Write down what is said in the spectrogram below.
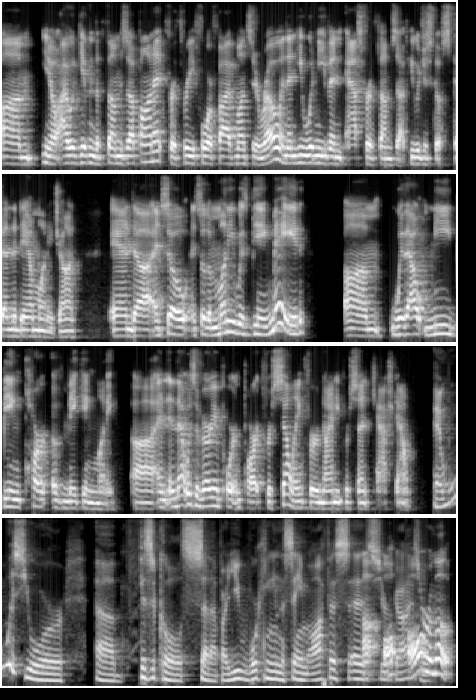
um, you know, I would give him the thumbs up on it for three, four, five months in a row, and then he wouldn't even ask for a thumbs up. He would just go spend the damn money, John. And uh, and so and so the money was being made um, without me being part of making money, uh, and and that was a very important part for selling for ninety percent cash down. And what was your uh, physical setup? Are you working in the same office as Uh, your all, guys? all or- remote,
